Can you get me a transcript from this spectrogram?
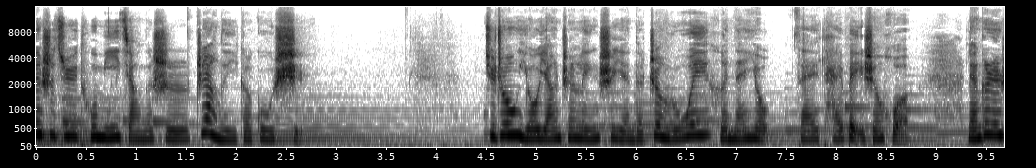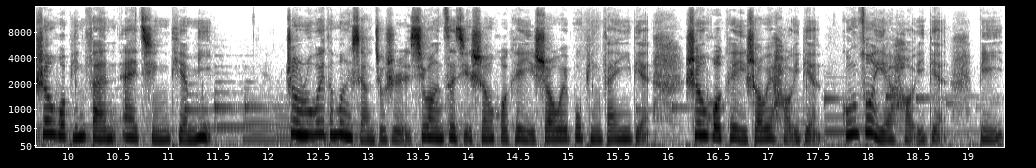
电视剧《荼蘼》讲的是这样的一个故事。剧中由杨丞琳饰演的郑如薇和男友在台北生活，两个人生活平凡，爱情甜蜜。郑如薇的梦想就是希望自己生活可以稍微不平凡一点，生活可以稍微好一点，工作也好一点，比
